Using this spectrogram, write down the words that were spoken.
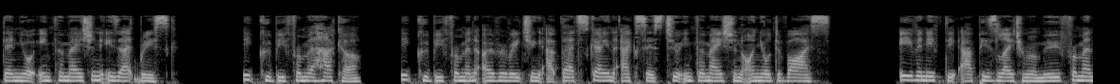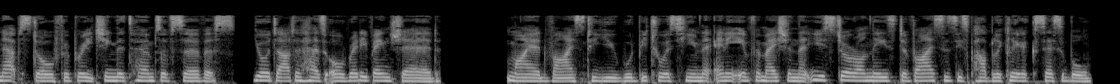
then your information is at risk. It could be from a hacker. It could be from an overreaching app that's gained access to information on your device. Even if the app is later removed from an app store for breaching the terms of service, your data has already been shared. My advice to you would be to assume that any information that you store on these devices is publicly accessible.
